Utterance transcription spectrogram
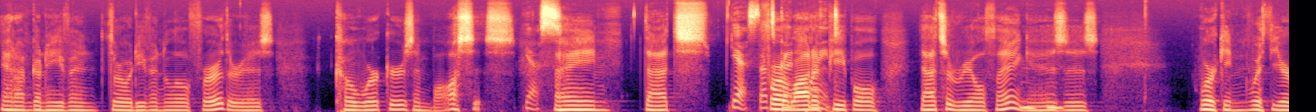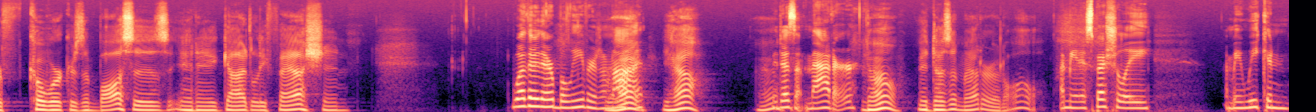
and I'm going to even throw it even a little further is coworkers and bosses. Yes. I mean, that's yes. That's for a lot point. of people that's a real thing Mhm. is is working with your coworkers and bosses in a godly fashion. Whether they're believers or right. not, Yeah. Yeah. it doesn't matter. No, it doesn't matter at all. I mean, especially, I mean, we can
